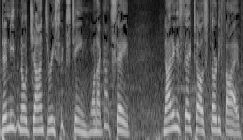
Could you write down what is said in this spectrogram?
Didn't even know John 3.16 when I got saved. Not even stay till I was 35.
